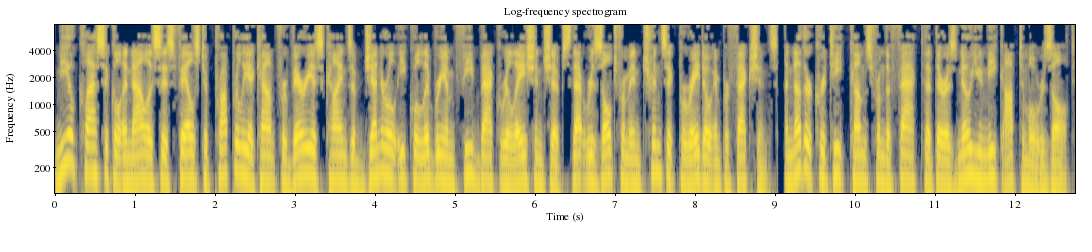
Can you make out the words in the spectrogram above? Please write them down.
Neoclassical analysis fails to properly account for various kinds of general equilibrium feedback relationships that result from intrinsic Pareto imperfections. Another critique comes from the fact that there is no unique optimal result.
